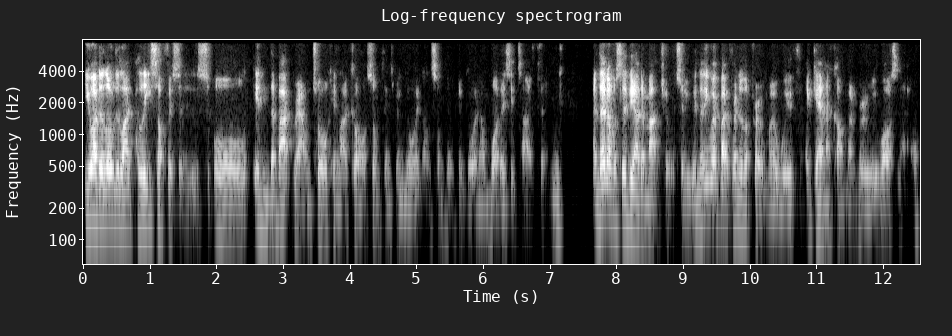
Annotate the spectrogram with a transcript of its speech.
you had a load of like police officers all in the background talking like, oh, something's been going on, something's been going on, what is it type thing. And then obviously they had a match or two, and then he went back for another promo with again I can't remember who it was now.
